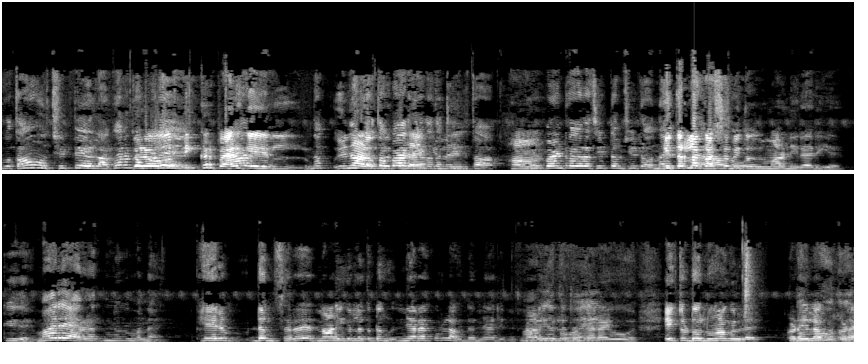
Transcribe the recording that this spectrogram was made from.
बताओ छिट्टे लगा फिर वो निक्कर पहन के इन आड़ों तो को पैर लाए में के तो ठीक था हाँ। ये पैंट वगैरह सीटम सीट हो भीतर लगा सभी तो बीमार नहीं रह रही है कि मारे यार मने फिर से नाली गला तो ढंग न्यारा को लगदा न्यारी नाली गला तो न्यारा ही वो एक तो डोलुआ गला है कड़े लग कड़े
